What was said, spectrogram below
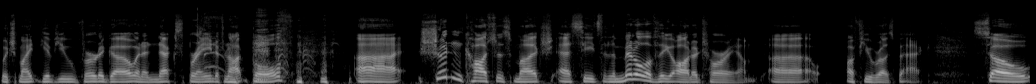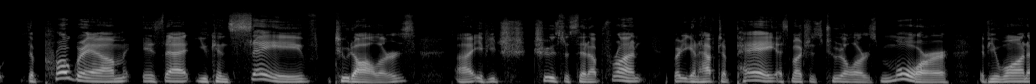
which might give you vertigo and a neck sprain, if not both, uh, shouldn't cost as much as seats in the middle of the auditorium, uh, a few rows back. So the program is that you can save two dollars uh, if you ch- choose to sit up front, but you're going to have to pay as much as $2 more if you want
